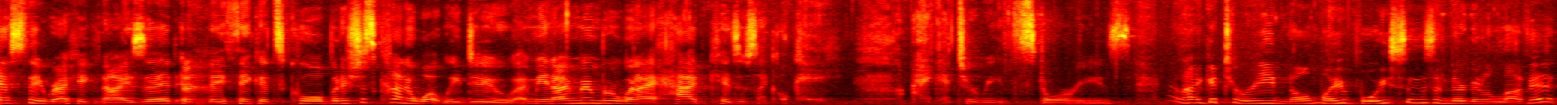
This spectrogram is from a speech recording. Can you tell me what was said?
Yes, they recognize it and they think it's cool, but it's just kind of what we do. I mean, I remember when I had kids, it was like, okay, I get to read stories and I get to read in all my voices and they're going to love it.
